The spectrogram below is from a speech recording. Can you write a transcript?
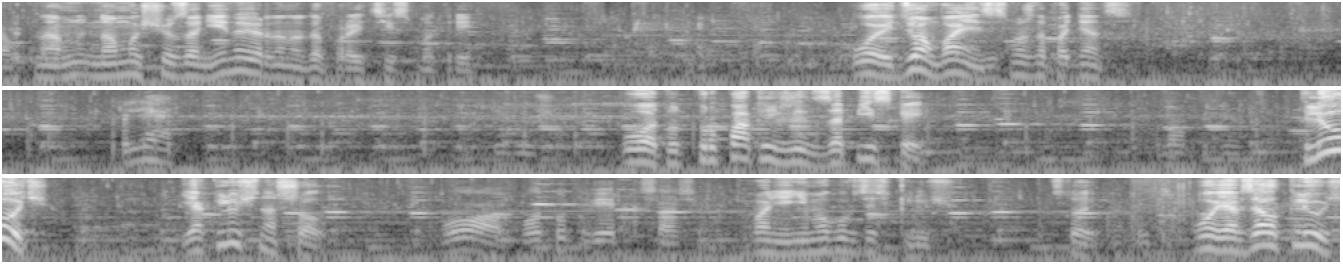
Так нам, нам еще за ней, наверное, надо пройти, смотри. Ой, идем, Ваня, здесь можно подняться. Блядь. О, тут трупак лежит с запиской. Ключ! Я ключ нашел. О, вот тут дверь, кстати. Ваня, я не могу взять ключ. Стой. О, я взял ключ.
